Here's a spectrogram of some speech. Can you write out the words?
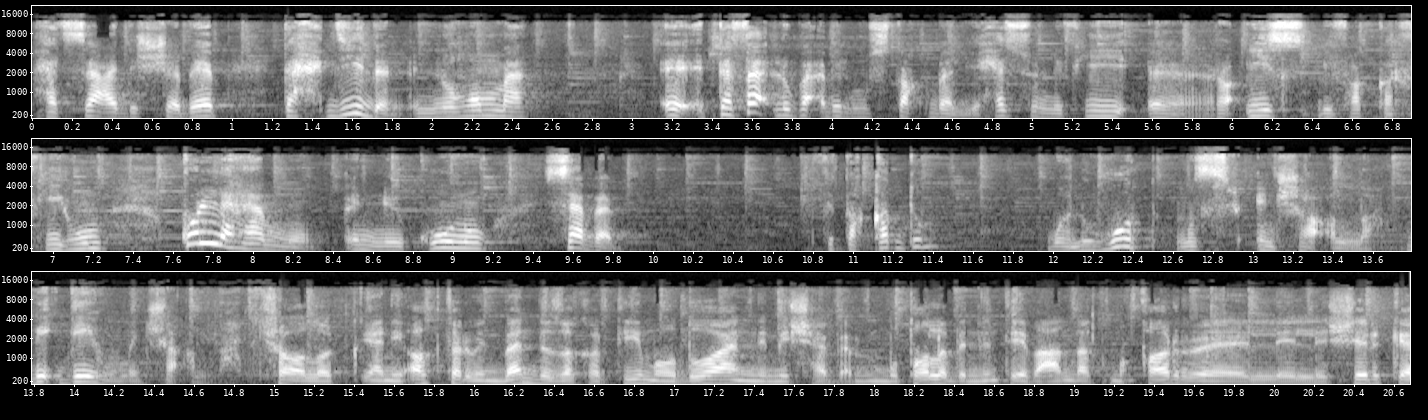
هتساعد الشباب تحديدا إن هم آه، تفائلوا بقى بالمستقبل يحسوا إن في آه، رئيس بيفكر فيهم. كل همه إنه يكونوا سبب في تقدم ونهوض مصر إن شاء الله بإيديهم إن شاء الله. إن شاء الله. يعني أكتر من بند ذكرتيه موضوع إن مش هيبقى مطالب إن أنت يبقى عندك مقر للشركة.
